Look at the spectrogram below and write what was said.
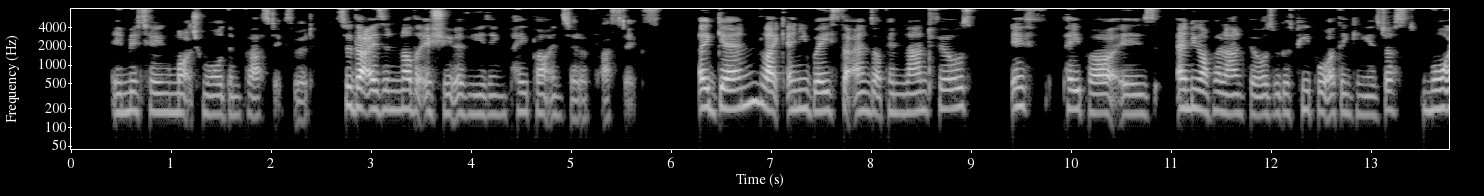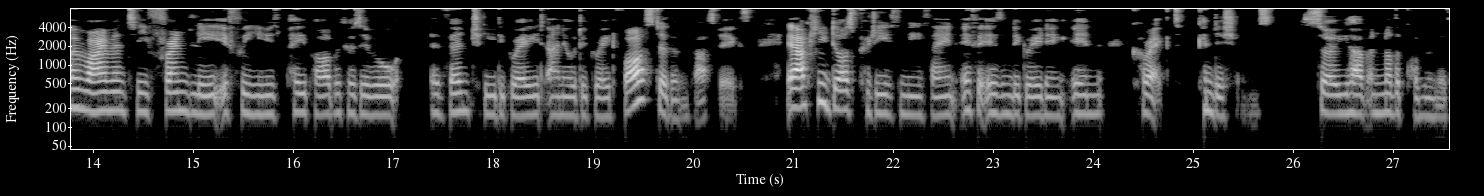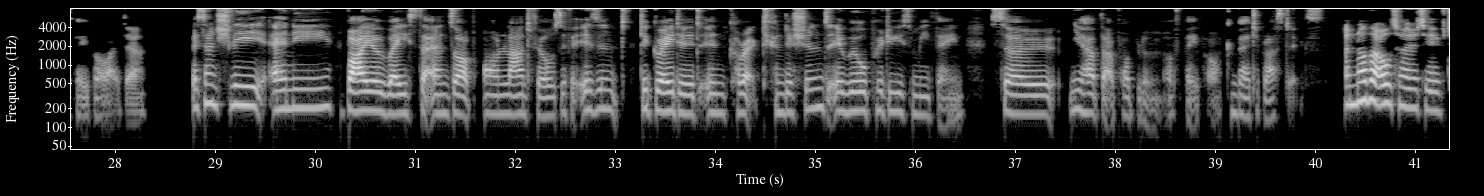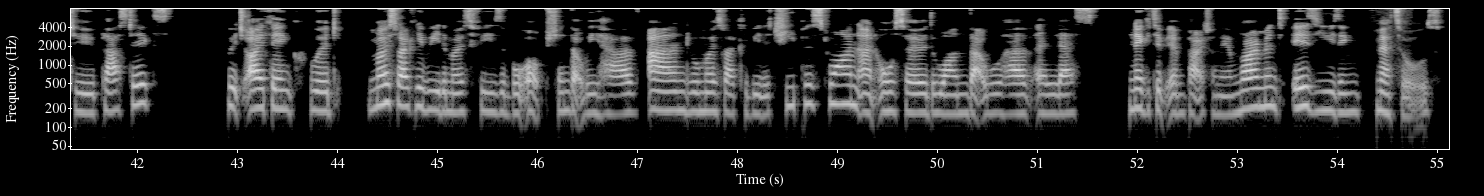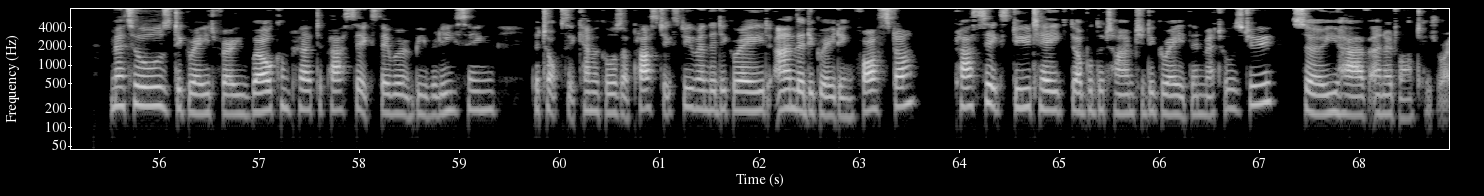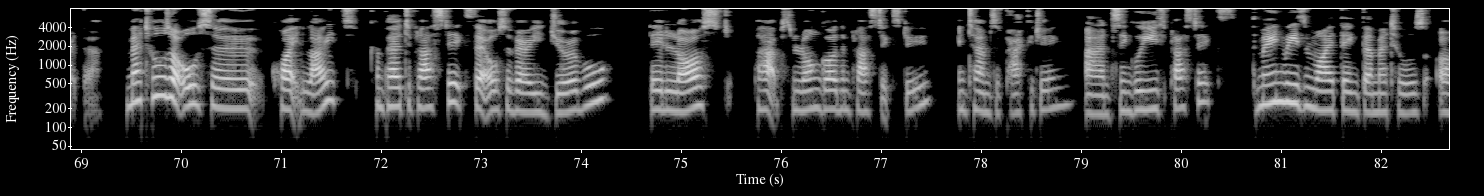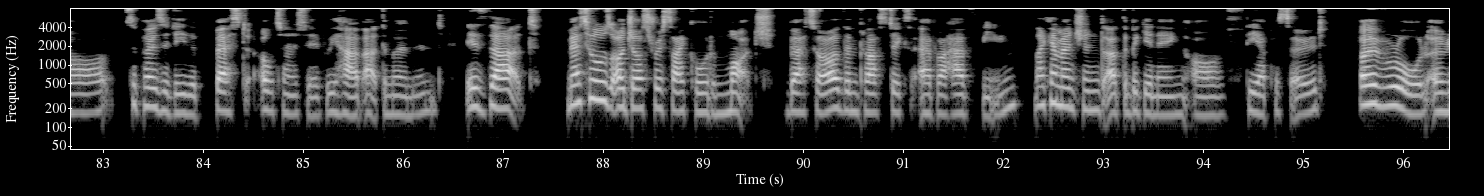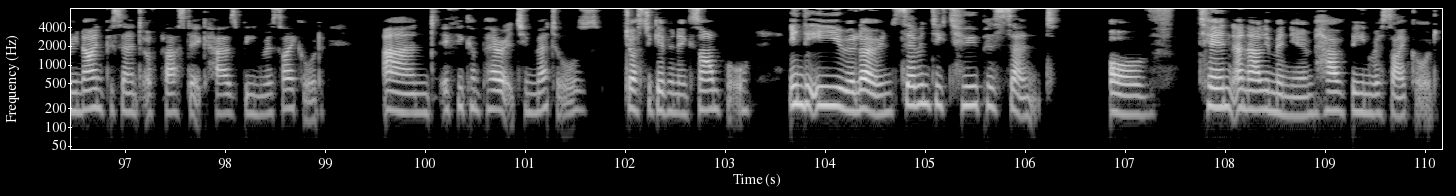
emitting much more than plastics would. So, that is another issue of using paper instead of plastics. Again, like any waste that ends up in landfills, if paper is ending up in landfills because people are thinking it's just more environmentally friendly if we use paper because it will eventually degrade and it will degrade faster than plastics, it actually does produce methane if it isn't degrading in correct conditions. So you have another problem with paper right there. Essentially, any bio waste that ends up on landfills, if it isn't degraded in correct conditions, it will produce methane. So you have that problem of paper compared to plastics. Another alternative to plastics, which I think would most likely be the most feasible option that we have and will most likely be the cheapest one and also the one that will have a less negative impact on the environment is using metals. Metals degrade very well compared to plastics. They won't be releasing the toxic chemicals that plastics do when they degrade, and they're degrading faster. Plastics do take double the time to degrade than metals do, so you have an advantage right there. Metals are also quite light compared to plastics. They're also very durable. They last perhaps longer than plastics do in terms of packaging and single use plastics. The main reason why I think that metals are supposedly the best alternative we have at the moment is that metals are just recycled much better than plastics ever have been. Like I mentioned at the beginning of the episode, overall only 9% of plastic has been recycled. And if you compare it to metals, just to give an example, in the EU alone, 72% of tin and aluminium have been recycled.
